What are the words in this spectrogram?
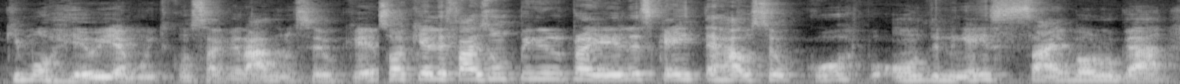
que morreu e é muito consagrado, não sei o que. Só que ele faz um pedido para eles que é enterrar o seu corpo onde ninguém saiba o lugar,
